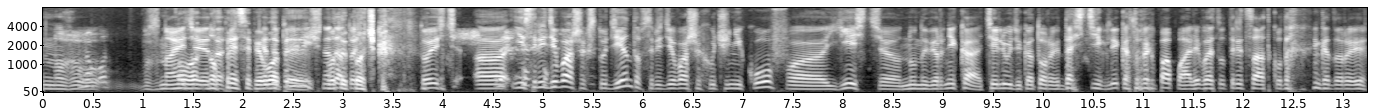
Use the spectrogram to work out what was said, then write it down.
Ну, ну вот. знаете, ну, это, ну, в принципе, это вот прилично, и, вот да, и то точка. Есть, то есть э, и среди ваших студентов, среди ваших учеников э, есть, э, ну, наверняка, те люди, которые достигли, которые попали в эту тридцатку, да, которые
